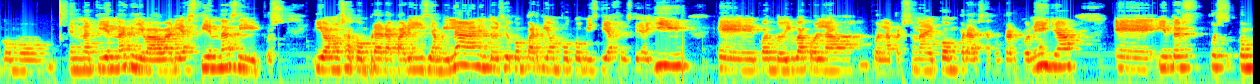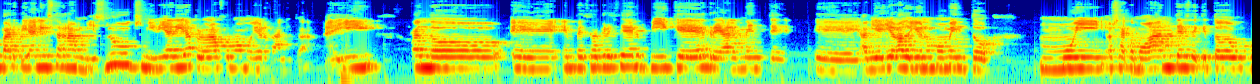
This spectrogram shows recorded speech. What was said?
como en una tienda que llevaba varias tiendas y pues íbamos a comprar a París y a Milán, entonces yo compartía un poco mis viajes de allí, eh, cuando iba con la, con la, persona de compras a comprar con ella, eh, y entonces pues compartía en Instagram mis looks, mi día a día, pero de una forma muy orgánica. Ahí cuando eh, empezó a crecer vi que realmente había llegado yo en un momento muy, o sea, como antes de que todo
